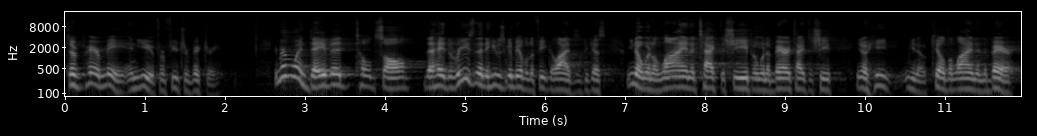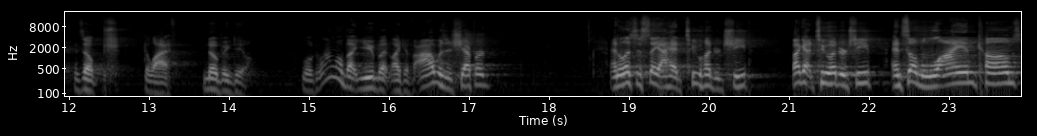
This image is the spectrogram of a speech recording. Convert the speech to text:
to prepare me and you for future victory. You remember when David told Saul that, hey, the reason that he was going to be able to defeat Goliath is because, you know, when a lion attacked the sheep and when a bear attacked the sheep, you know, he, you know, killed the lion and the bear. And so, psh, Goliath, no big deal. Well, I don't know about you, but like if I was a shepherd, and let's just say I had 200 sheep, if I got 200 sheep and some lion comes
